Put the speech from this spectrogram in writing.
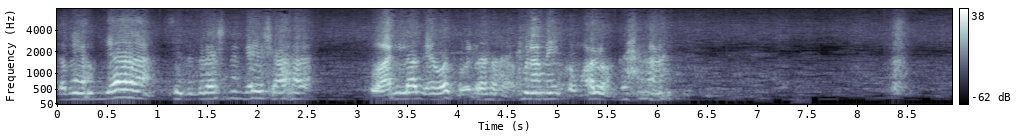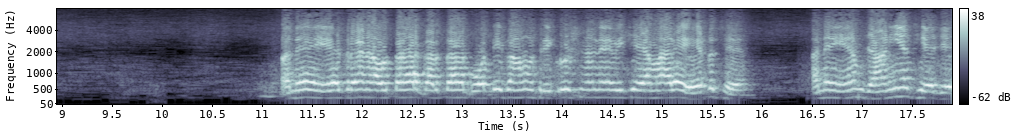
તમે સમજ્યા? શ્રી કૃષ્ણ કે શાહ અને એ ત્રણ અવતાર કરતા કોટી ગણું શ્રી કૃષ્ણ ને વિશે અમારે હેત છે. અને એમ જાણીએ છીએ જે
